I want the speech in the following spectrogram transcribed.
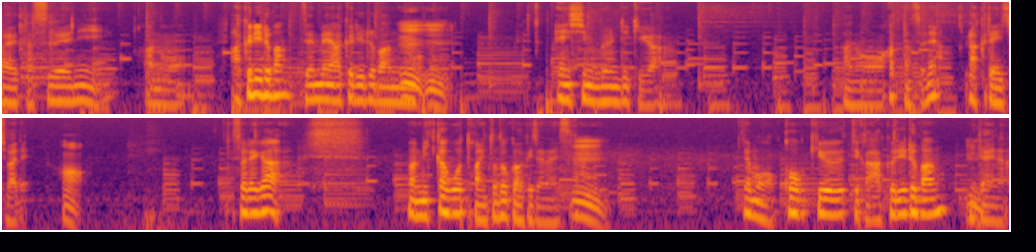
えた末に、あのアクリル板全面アクリル板のうんうん遠心分離機があのあったんですよね。楽天市場で。はそれが、まあ、3日後とかに届くわけじゃないですか、あうん。でも高級っていうかアクリル板みたいな、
